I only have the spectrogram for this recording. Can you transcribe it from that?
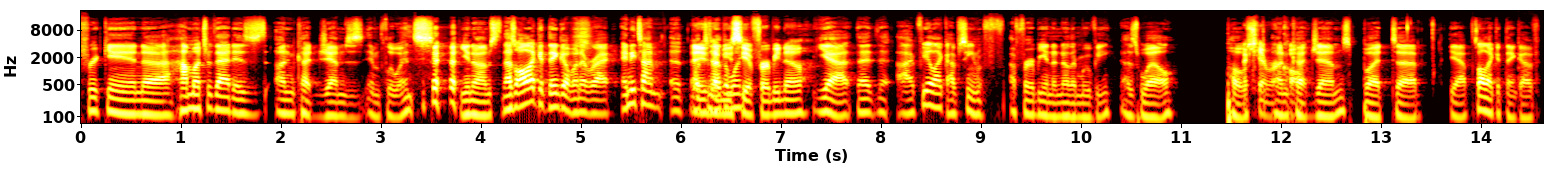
freaking. Uh, how much of that is Uncut Gems influence? you know, I'm, that's all I could think of whenever I anytime. Uh, Anytime you one? see a Furby now, Yeah, that, that- I feel like I've seen a Furby in another movie as well, post. Uncut Gems. But uh, yeah, that's all I could think of.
